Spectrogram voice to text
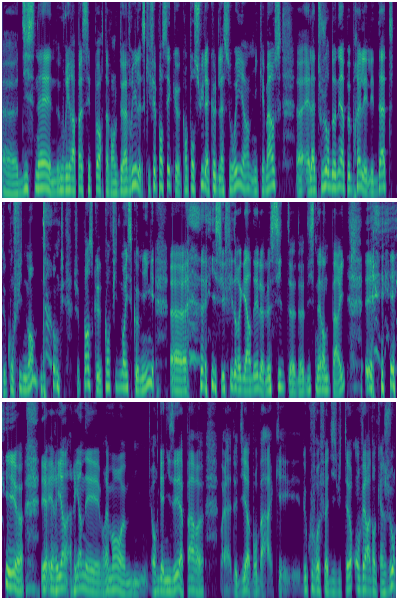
Euh, Disney n'ouvrira pas ses portes avant le 2 avril, ce qui fait penser que quand on suit la queue de la souris, hein, Mickey Mouse, euh, elle a toujours donné à peu près les, dates de confinement. Donc, je pense que confinement is coming. Euh, il suffit de regarder le, site de, Disneyland Paris euh, et rien, rien n'est vraiment organisé à part voilà de dire bon bah le couvre-feu à 18 h on verra dans 15 jours.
